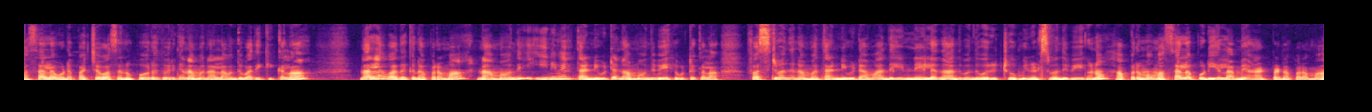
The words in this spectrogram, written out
மசாலாவோட பச்சை வாசனை போகிறது வரைக்கும் நம்ம நல்லா வந்து வதக்கிக்கலாம். நல்லா வதக்கின அப்புறமா நாம் வந்து இனிமேல் தண்ணி விட்டு நம்ம வந்து வேக விட்டுக்கலாம். ஃபஸ்ட்டு வந்து நம்ம தண்ணி விடாமல் அந்த எண்ணெயில் தான் அது வந்து ஒரு டூ மினிட்ஸ் வந்து வேகணும். அப்புறமா மசாலா பொடி எல்லாமே ஆட் பண்ண அப்புறமா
